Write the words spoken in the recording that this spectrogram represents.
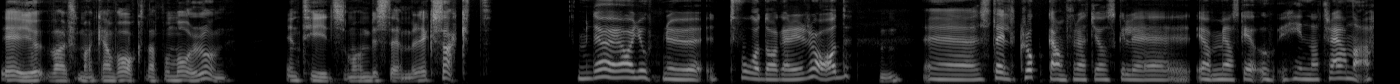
det är ju varför man kan vakna på morgonen en tid som man bestämmer exakt. Men det har jag gjort nu två dagar i rad. Mm. Eh, ställt klockan för att jag skulle, ja, men jag ska upp, hinna träna.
